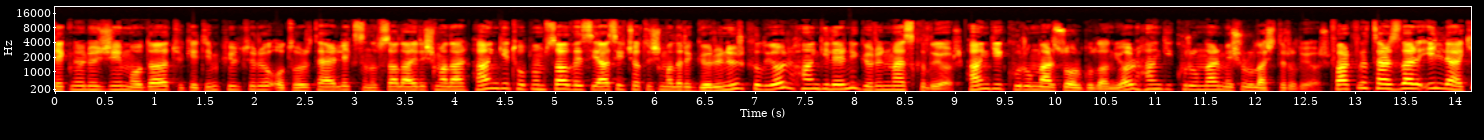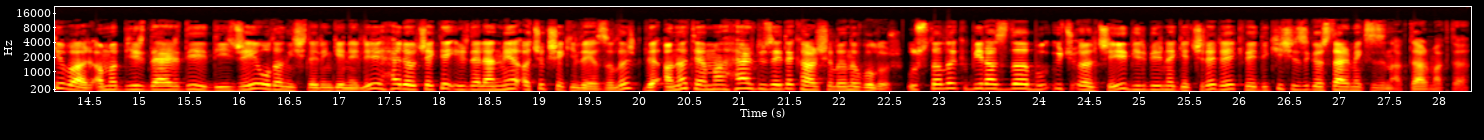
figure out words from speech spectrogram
Teknoloji, moda, tüketim kültürü, otoriterlik, sınıfsal ayrışmalar hangi toplumsal ve siyasi çatışmaları görünür kılıyor, hangilerini görünmez kılıyor? Hangi kurumlar sorgulanıyor, hangi kurumlar meşrulaştırılıyor? Farklı tarzlar illaki var ama bir derdi, diyeceği olan işlerin geneli her ölçekte irdelenmeye açık şekilde yazılır ve ana tema her düzeyde karşılığını bulur. Ustalık biraz da bu üç ölçeği birbirine geçirerek ve dikiş izi göstermeksizin aktarmakta.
